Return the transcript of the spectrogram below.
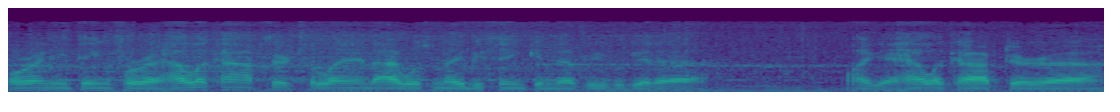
or anything for a helicopter to land. I was maybe thinking that we would get a, like a helicopter uh,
